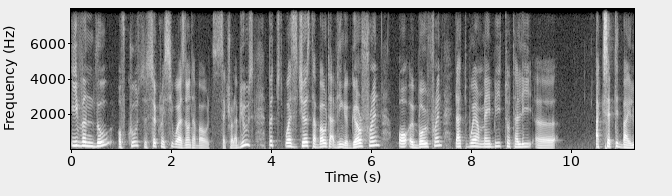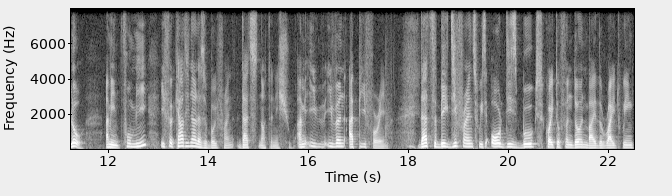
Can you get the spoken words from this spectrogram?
even though of course the secrecy was not about sexual abuse but was just about having a girlfriend or a boyfriend that were maybe totally uh, accepted by law. I mean, for me, if a cardinal has a boyfriend, that's not an issue. I'm ev- even happy for him. That's the big difference with all these books, quite often done by the right wing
